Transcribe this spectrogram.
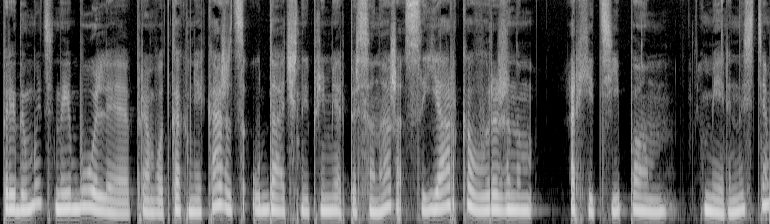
придумать наиболее, прям вот как мне кажется, удачный пример персонажа с ярко выраженным архетипом умеренности.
